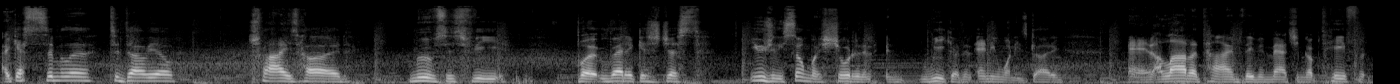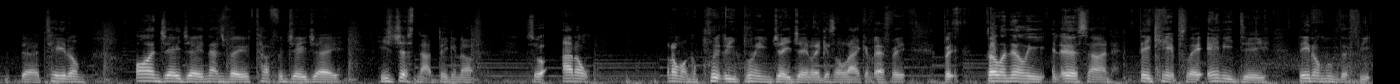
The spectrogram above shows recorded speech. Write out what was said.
I guess similar to Dario, tries hard, moves his feet, but Redick is just usually so much shorter than, and weaker than anyone he's guarding. And a lot of times they've been matching up uh, Tatum on JJ, and that's very tough for JJ. He's just not big enough. So I don't I don't want to completely blame JJ like it's a lack of effort, but Belinelli and Ersan, they can't play any D. They don't move their feet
